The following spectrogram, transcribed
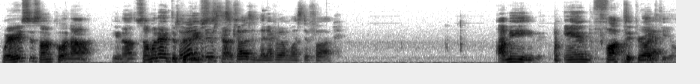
Where is his uncle and aunt? You know, someone had to produce produced his cousin. cousin that everyone wants to fuck. I mean, and fuck the drug Yeah. dealer.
